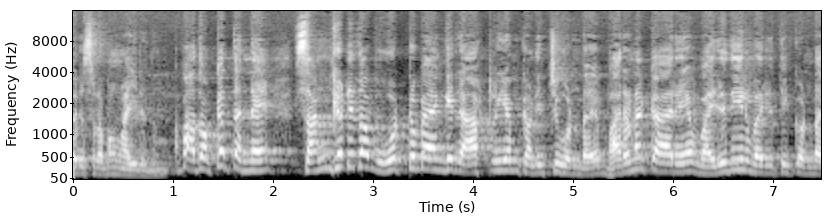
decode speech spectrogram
ഒരു ശ്രമമായിരുന്നു. അപ്പം അതൊക്കെ തന്നെ സംഘടിത വോട്ട് ബാങ്ക് രാഷ്ട്രീയം കളിച്ചുകൊണ്ട് ഭരണക്കാരെ വരുതിയിൽ വരുത്തിക്കൊണ്ട്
